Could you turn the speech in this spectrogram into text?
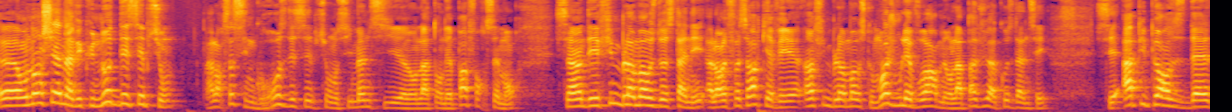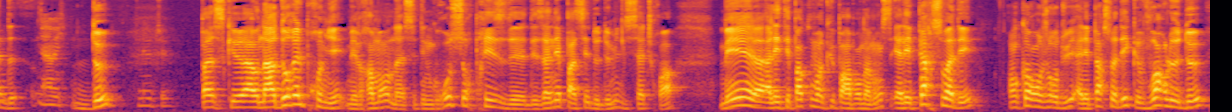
Euh, on enchaîne avec une autre déception. Alors ça, c'est une grosse déception aussi, même si euh, on l'attendait pas forcément. C'est un des films Blumhouse de cette année. Alors il faut savoir qu'il y avait un film Blumhouse que moi je voulais voir, mais on l'a pas vu à cause d'Annecy. C'est Happy Birthday Ah oui, 2. le Dieu. Parce qu'on a adoré le premier, mais vraiment, on c'était une grosse surprise des, des années passées, de 2017, je crois. Mais euh, elle n'était pas convaincue par la bande-annonce. Et elle est persuadée, encore aujourd'hui, elle est persuadée que voir le 2,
